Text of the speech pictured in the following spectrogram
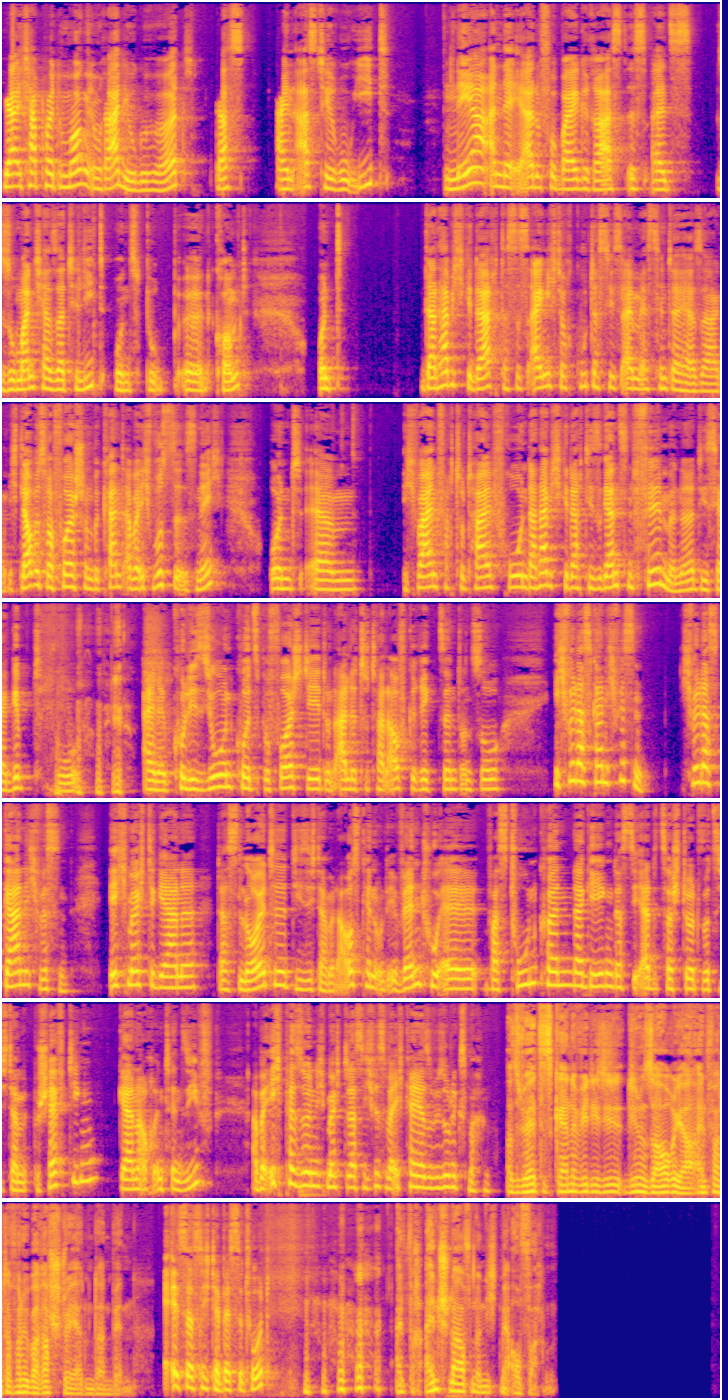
Ja, ich habe heute Morgen im Radio gehört, dass ein Asteroid näher an der Erde vorbeigerast ist, als so mancher Satellit uns äh, kommt. Und dann habe ich gedacht, das ist eigentlich doch gut, dass sie es einem erst hinterher sagen. Ich glaube, es war vorher schon bekannt, aber ich wusste es nicht. Und ähm, ich war einfach total froh. Und dann habe ich gedacht, diese ganzen Filme, ne, die es ja gibt, wo eine Kollision kurz bevorsteht und alle total aufgeregt sind und so. Ich will das gar nicht wissen. Ich will das gar nicht wissen. Ich möchte gerne, dass Leute, die sich damit auskennen und eventuell was tun können dagegen, dass die Erde zerstört wird, sich damit beschäftigen, gerne auch intensiv. Aber ich persönlich möchte das nicht wissen, weil ich kann ja sowieso nichts machen. Also du hättest gerne wie die Dinosaurier einfach davon überrascht werden dann, wenn. Ist das nicht der beste Tod? Einfach einschlafen und nicht mehr aufwachen.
